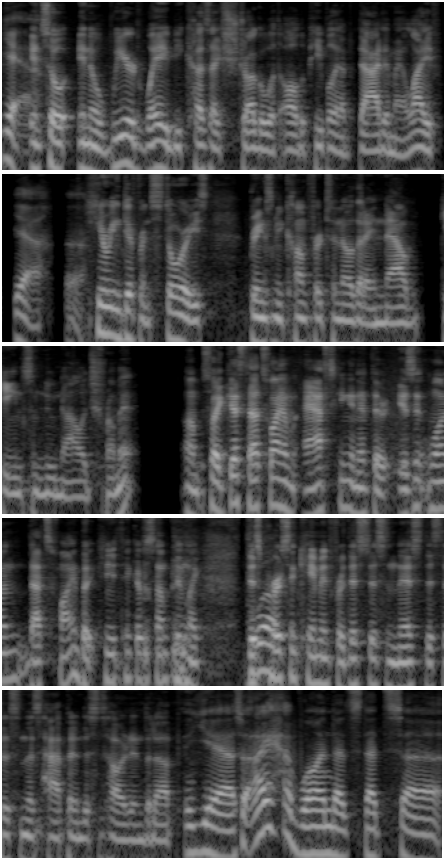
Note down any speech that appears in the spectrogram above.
Yeah, And so, in a weird way, because I struggle with all the people that have died in my life, yeah, hearing different stories brings me comfort to know that I now gain some new knowledge from it. Um, so I guess that's why I'm asking, and if there isn't one, that's fine. But can you think of something like this Well- person came in for this, this, and this, this, this, and this happened. This is how it ended up. yeah. So I have one that's that's uh,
